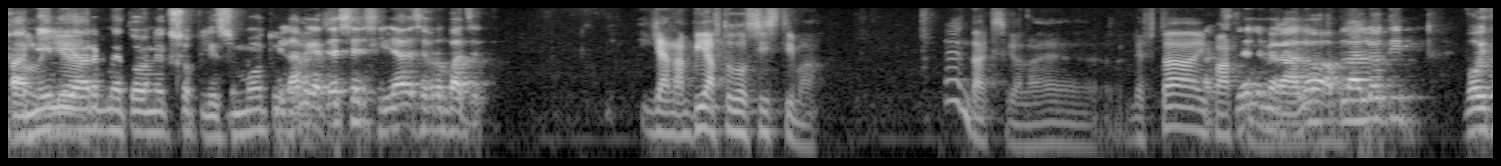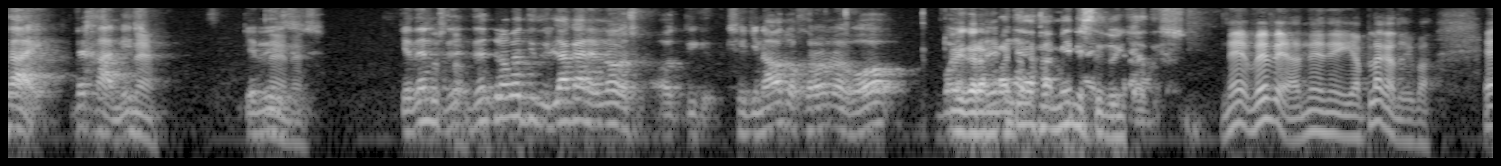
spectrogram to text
familiar με τον εξοπλισμό του. Μιλάμε για 4.000 ευρώ budget. Για να μπει αυτό το σύστημα. Ε, εντάξει, καλά. Ε, λεφτά υπάρχουν. Δεν είναι μεγάλο. Απλά λέω ότι βοηθάει. Δεν χάνεις. Ναι. Κερδίζεις. Ναι, ναι. Και δεν, δεν, δεν τρώμε τη δουλειά κανενός. Ότι ξεκινάω το χρόνο εγώ. Η γραμματεία θα μείνει στη δουλειά της. Ναι, βέβαια. Ναι, ναι, για πλάκα το είπα. Ε,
